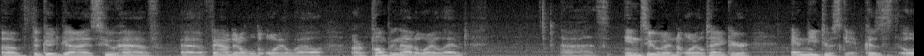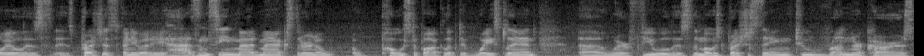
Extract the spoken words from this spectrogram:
of the good guys who have uh, found an old oil well, are pumping that oil out uh, into an oil tanker, and need to escape because oil is is precious. If anybody hasn't seen Mad Max, they're in a, a post-apocalyptic wasteland. Uh, where fuel is the most precious thing to run their cars,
